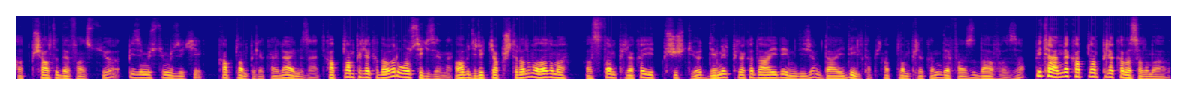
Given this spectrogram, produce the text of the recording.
66 defans diyor. Bizim üstümüzdeki kaplan plakayla aynı zaten. Kaplan plakada var 18M. Abi direkt yapıştıralım alalım ha. Aslan plaka 73 diyor. Demir plaka daha iyi değil mi diyeceğim. Daha iyi değil tabii. Kaplan plakanın defansı daha fazla. Bir tane de kaplan plaka basalım abi.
